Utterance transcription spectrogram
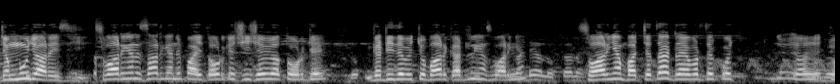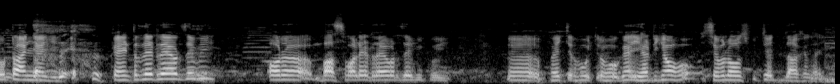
ਜੰਮੂ ਜਾ ਰਹੀ ਸੀ ਜੀ ਸਵਾਰੀਆਂ ਨੇ ਸਾਰੀਆਂ ਨੇ ਭਾਈ ਤੋੜ ਕੇ ਸ਼ੀਸ਼ੇ ਵੀ ਤੋੜ ਕੇ ਗੱਡੀ ਦੇ ਵਿੱਚੋਂ ਬਾਹਰ ਕੱਢ ਲਈਆਂ ਸਵਾਰੀਆਂ ਸਵਾਰੀਆਂ ਬਚਤ ਹੈ ਡਰਾਈਵਰ ਤੇ ਕੁਝ ਅਹ, ਚੋਟਾਂ ਆਈਆਂ ਜੀ ਕੈਂਟਰ ਦੇ ਡਰਾਈਵਰ ਤੇ ਵੀ ਔਰ ਬੱਸ ਵਾਲੇ ਡਰਾਈਵਰ ਦੇ ਵੀ ਕੋਈ ਅਹ, ਫੈਕਚਰ ਫੂਚਰ ਹੋ ਗਏ ਜੀ ਹੱਡੀਆਂ ਉਹ ਸਿਵਲ हॉस्पिटल दाखिल है जी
